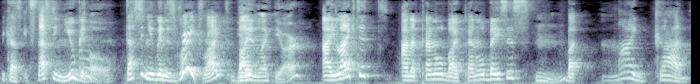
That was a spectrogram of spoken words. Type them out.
because it's Dustin Nguyen. Oh. Dusty Nguyen is great, right? you But didn't like the art. I liked it on a panel by panel basis, hmm. but my god,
